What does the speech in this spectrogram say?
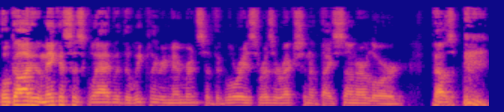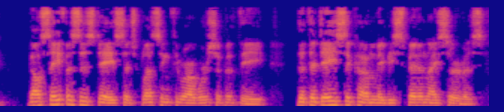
O God, who makest us glad with the weekly remembrance of the glorious resurrection of thy Son, our Lord Vouchsafe us this day such blessing through our worship of Thee, that the days to come may be spent in Thy service,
